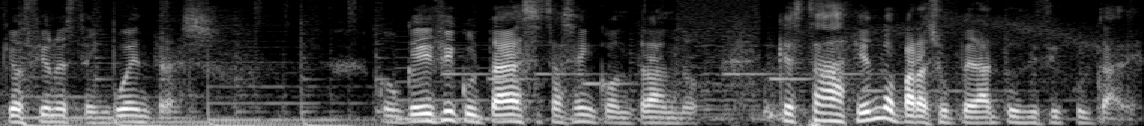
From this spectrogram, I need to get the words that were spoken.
¿Qué opciones te encuentras? ¿Con qué dificultades estás encontrando? ¿Qué estás haciendo para superar tus dificultades?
